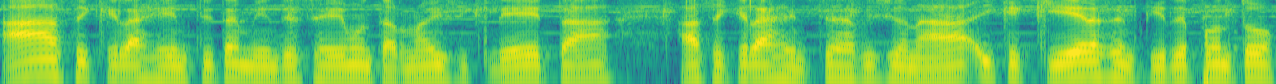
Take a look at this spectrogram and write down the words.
hace que la gente también desee montar una bicicleta, hace que la gente sea aficionada y que quiera sentir de pronto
